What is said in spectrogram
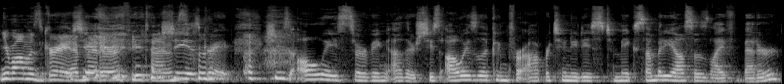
Your mom is great. I've met her a few times. she is great. She's always serving others. She's always looking for opportunities to make somebody else's life better.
